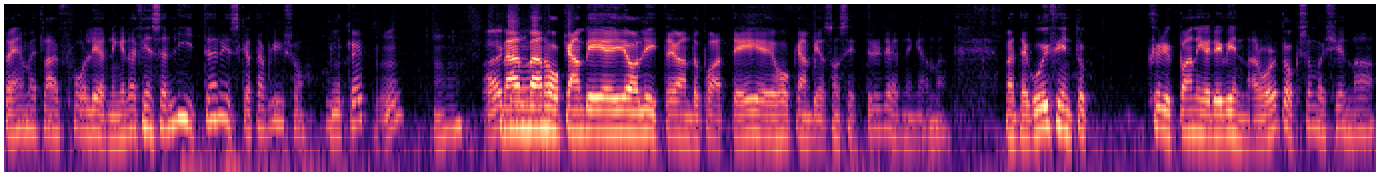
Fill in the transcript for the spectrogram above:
Dynamite Life på ledningen. Det finns en liten risk att det blir så. Okej. Mm. Mm. Men, men Håkan B, jag litar ju ändå på att det är Håkan B som sitter i ledningen. Men, men det går ju fint att krypa ner i vinnaråret också med sina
